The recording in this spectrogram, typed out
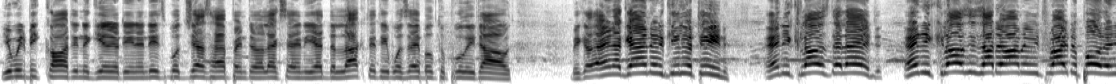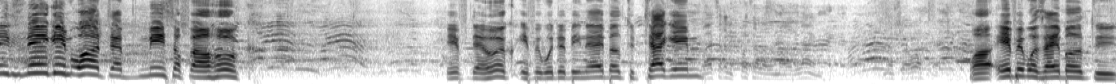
you will be caught in the guillotine. And this would just happen to Alexa, and he had the luck that he was able to pull it out. Because and again in the guillotine, and he closed the leg, and he closed his other arm, and he tried to pull, and he's kneeing him. What a miss of a hook! If the hook, if he would have been able to tag him, well, if he was able to,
